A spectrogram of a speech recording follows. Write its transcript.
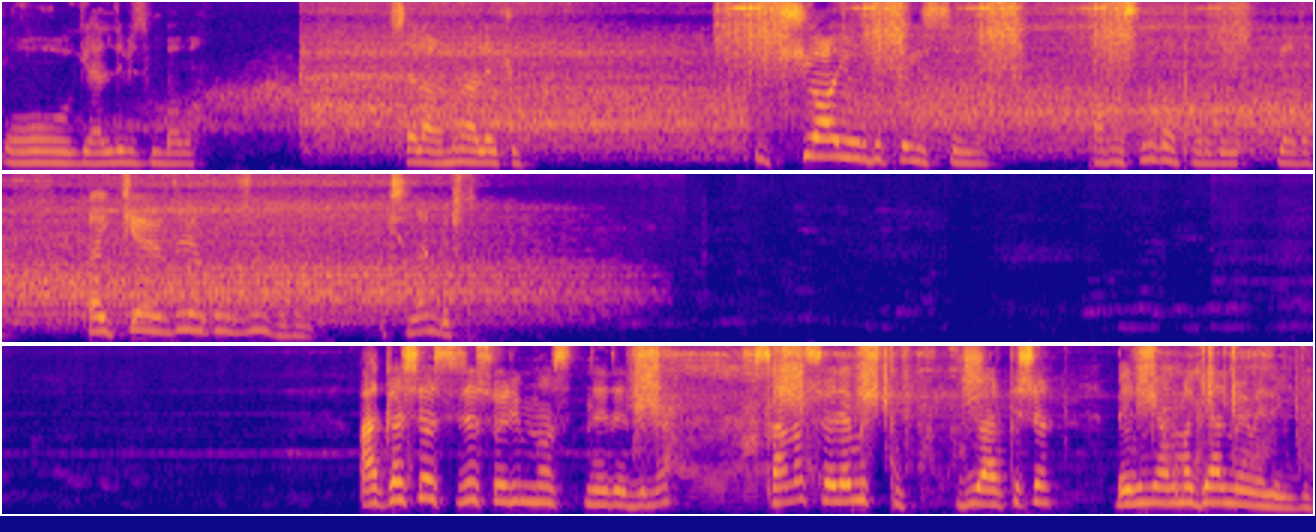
Oo geldi bizim baba. Selamun aleyküm. İkiye ayırdı teyze. Kafasını kopardı ya da. Ya iki ayırdı ya kafasını kopardı. İkisinden birisi. Arkadaşlar size söyleyeyim nasıl ne dediler. Sana söylemiştim diyor arkadaşlar. Benim yanıma gelmemeliydin.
